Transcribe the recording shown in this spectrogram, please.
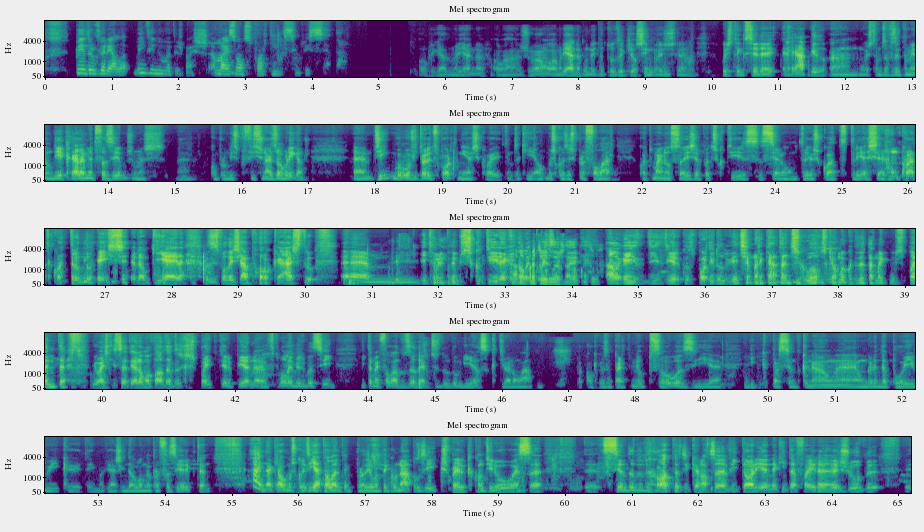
Pedro Varela, bem-vindo uma vez mais a mais um Sporting 160. Obrigado, Mariana. Olá, João. Olá, Mariana. Boa noite a todos aqui. Sim, hoje, eh, hoje tem que ser eh, rápido. Hoje estamos a fazer também um dia que raramente fazemos, mas compromissos profissionais obrigam-nos. sim, uma boa vitória de Sporting e acho que vai, temos aqui algumas coisas para falar quanto mais não seja para discutir se, se era um 3-4-3, se era um 4-4-2, era o que era, mas isso vou deixar para o Castro. Um, e também podemos discutir aquela para coisa tudo, de para tudo. alguém dizer que o Sporting não devia ter marcado tantos golos, que é uma coisa também que me espanta. Eu acho que isso até era uma falta de respeito, ter pena, o futebol é mesmo assim. E também falar dos adeptos do Domiense, que tiveram lá qualquer coisa perto de mil pessoas e, uh, e que parecendo que não é um grande apoio e que tem uma viagem ainda longa para fazer e portanto há ainda aqui algumas coisas. E a Atalanta que perdeu ontem com o Nápoles e que espero que continue essa uh, senda de derrotas e que a nossa vitória na quinta-feira ajude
